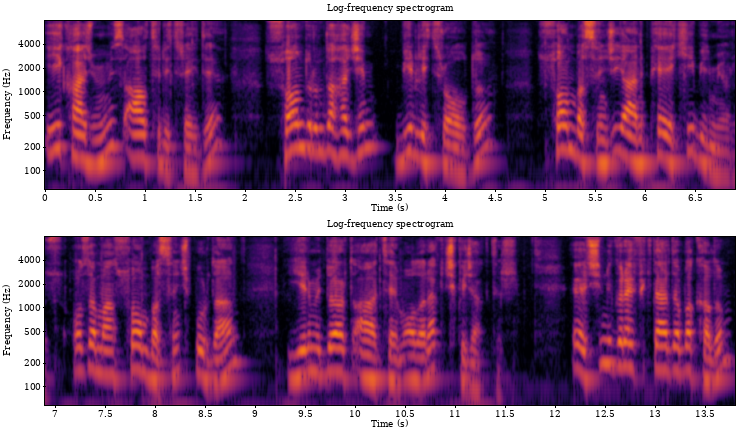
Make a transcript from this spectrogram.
İlk hacmimiz 6 litreydi. Son durumda hacim 1 litre oldu. Son basıncı yani P2'yi bilmiyoruz. O zaman son basınç buradan 24 atm olarak çıkacaktır. Evet şimdi grafiklerde bakalım.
